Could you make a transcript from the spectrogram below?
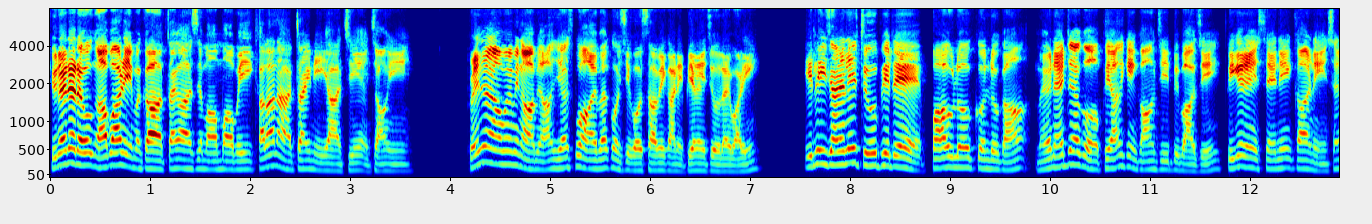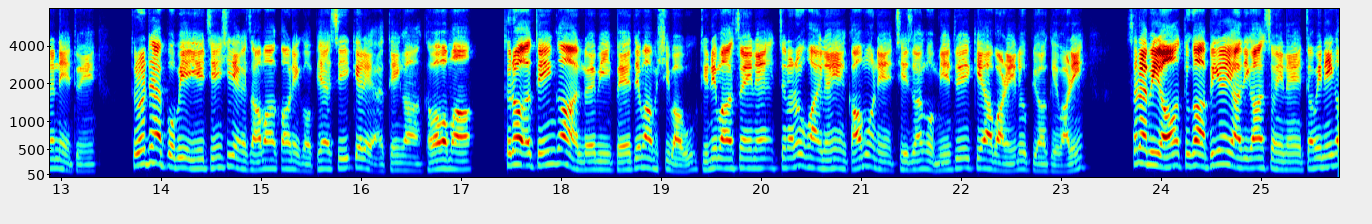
ယူနိုက်တက်တို့ငါးပါးတွေမကတန်ခါစင်မမောက်ပြီးကာလာနာတိုက်နေရခြင်းအကြောင်းရင်းပရိသတ်အောင်မင်္ဂလာများ Yes for iBack ကိုရှိကိုစာပေကနေပြန်လည်ကြိုလိုက်ပါရင်အီလီဂျန်နယ်လေးတူဖြစ်တဲ့ပါအိုလိုကွန်တိုကမန်ယူနိုက်တက်ကိုဖျားသခင်ကောင်းကြီးပေးပါစေပြီးခဲ့တဲ့10နှစ်ကနေ7နှစ်အတွင်းသူတို့ထက်ပိုပြီးအရေးချင်းရှိတဲ့ကစားမကောင်းတွေကိုဖျက်ဆီးခဲ့တဲ့အသင်းကကမ္ဘာပေါ်မှာသူတို့အသင်းကလွဲပြီးဘယ်အသင်းမှမရှိပါဘူးဒီနေ့မှာဆိုရင်လည်းကျွန်တော်တို့ဟိုင်လိုင်းရဲ့ကောင်းမွန်တဲ့ခြေစွမ်းကိုမြင်တွေ့ခဲ့ရပါတယ်လို့ပြောခဲ့ပါတယ်ဆက်လက်ပြီးတော့သူကပြီးခဲ့တဲ့ရာသီကဆိုရင်လည်းတိုမီနီက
